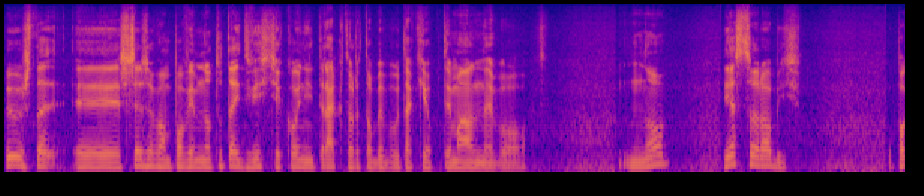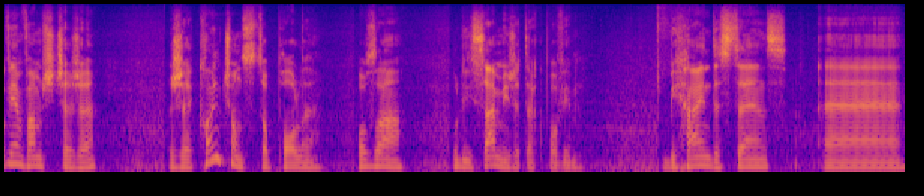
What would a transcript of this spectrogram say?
Tu już te, yy, szczerze wam powiem, no tutaj 200 koni traktor to by był taki optymalny, bo no jest co robić. Powiem wam szczerze, że kończąc to pole poza kulisami, że tak powiem, behind the scenes, e,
